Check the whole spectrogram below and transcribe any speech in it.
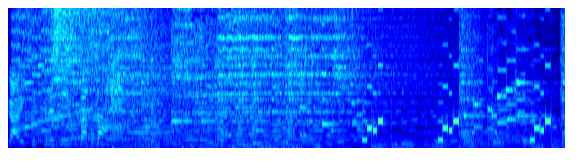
磨いてくれてよかった「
